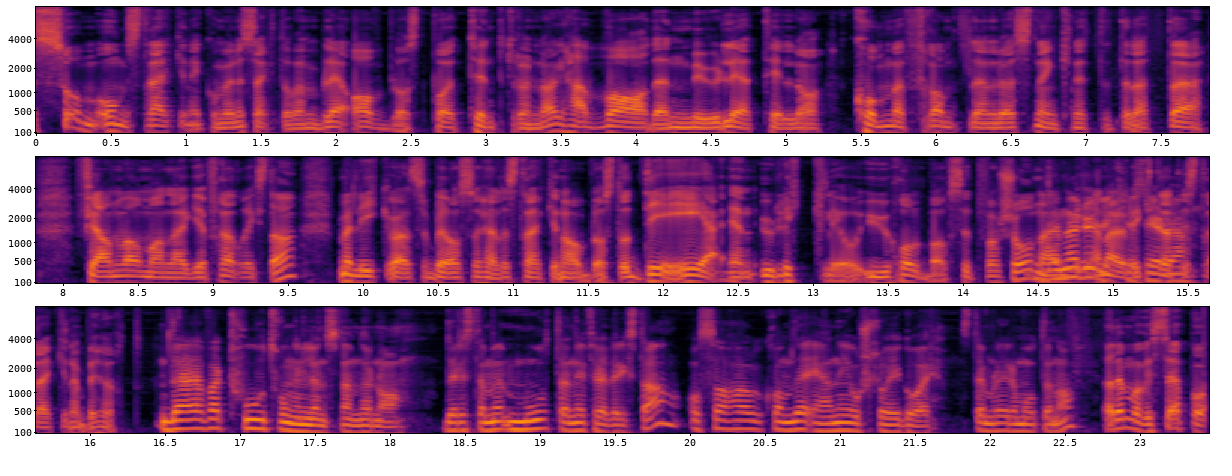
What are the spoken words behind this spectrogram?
som om streiken i kommunesektoren ble avblåst på et tynt grunnlag. Her var det en mulighet til å komme fram til en løsning knyttet til dette fjernvarmeanlegget i Fredrikstad, men likevel så ble også hele streiken avblåst. og Det er en ulykkelig og uholdbar situasjon. Jeg mener det er viktig at de streikene blir hørt. Det har vært to tvungen lønnsnemnder nå. Dere stemmer mot den i Fredrikstad, og så kom det en i Oslo i går. Stemmer dere mot det nå? Ja, Det må vi se på.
